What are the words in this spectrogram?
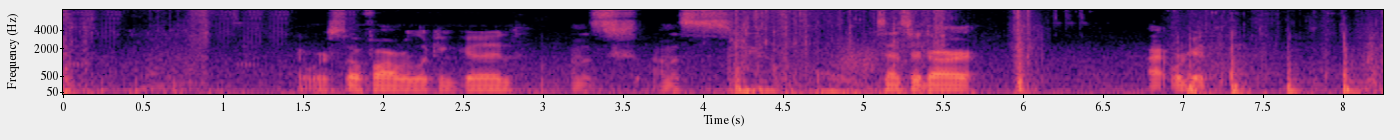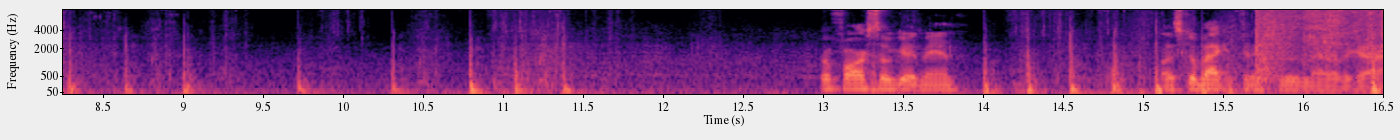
Okay, we're so far we're looking good on this on this sensor dart. All right, we're good. So far, so good, man. Let's go back and finish looting that other guy.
